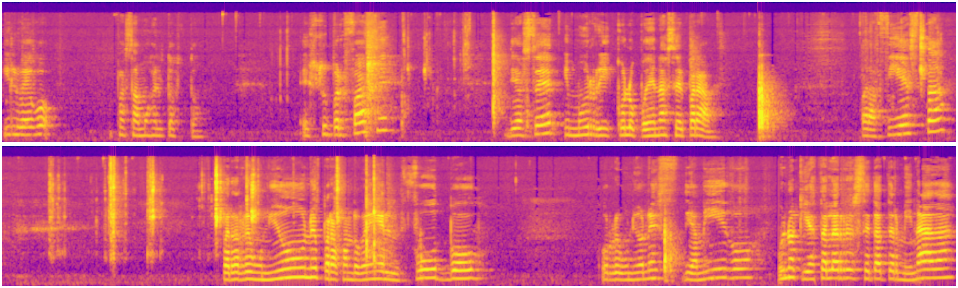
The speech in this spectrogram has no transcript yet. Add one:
y luego pasamos el tostón. Es súper fácil de hacer y muy rico. Lo pueden hacer para, para fiesta, para reuniones, para cuando ven el fútbol o reuniones de amigos. Bueno, aquí ya está la receta terminada.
